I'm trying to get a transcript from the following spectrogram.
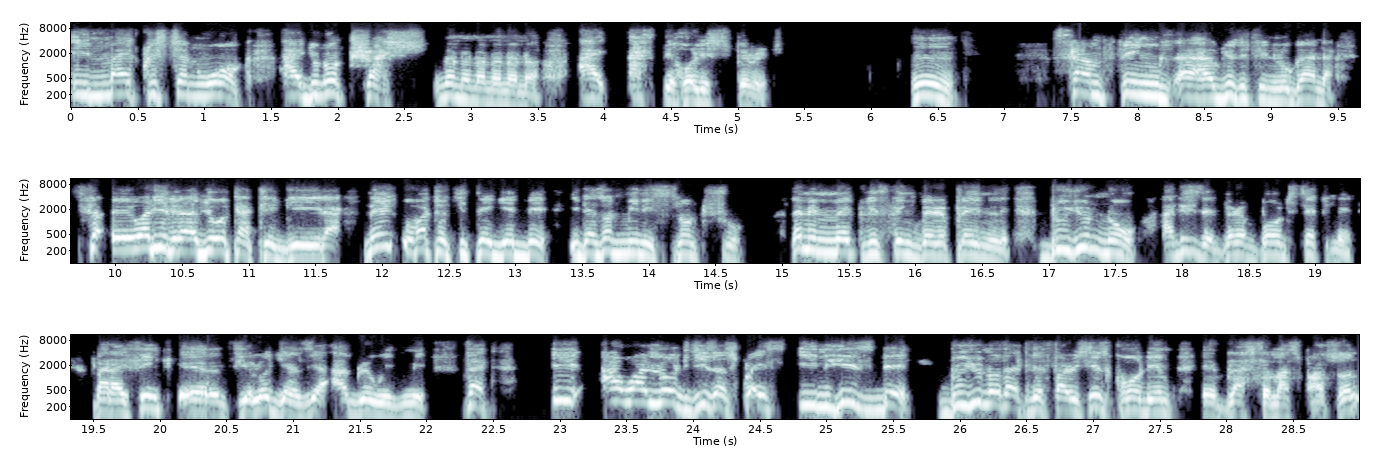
in my Christian walk, I do not trash. No, no, no, no, no, no. I ask the Holy Spirit. Mm. Some things, uh, I'll use it in Luganda. Eh, it does not mean it's not true. Let me make this thing very plainly. Do you know, and this is a very bold statement, but I think uh, theologians here agree with me, that he, our Lord Jesus Christ in his day, do you know that the Pharisees called him a blasphemous person?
